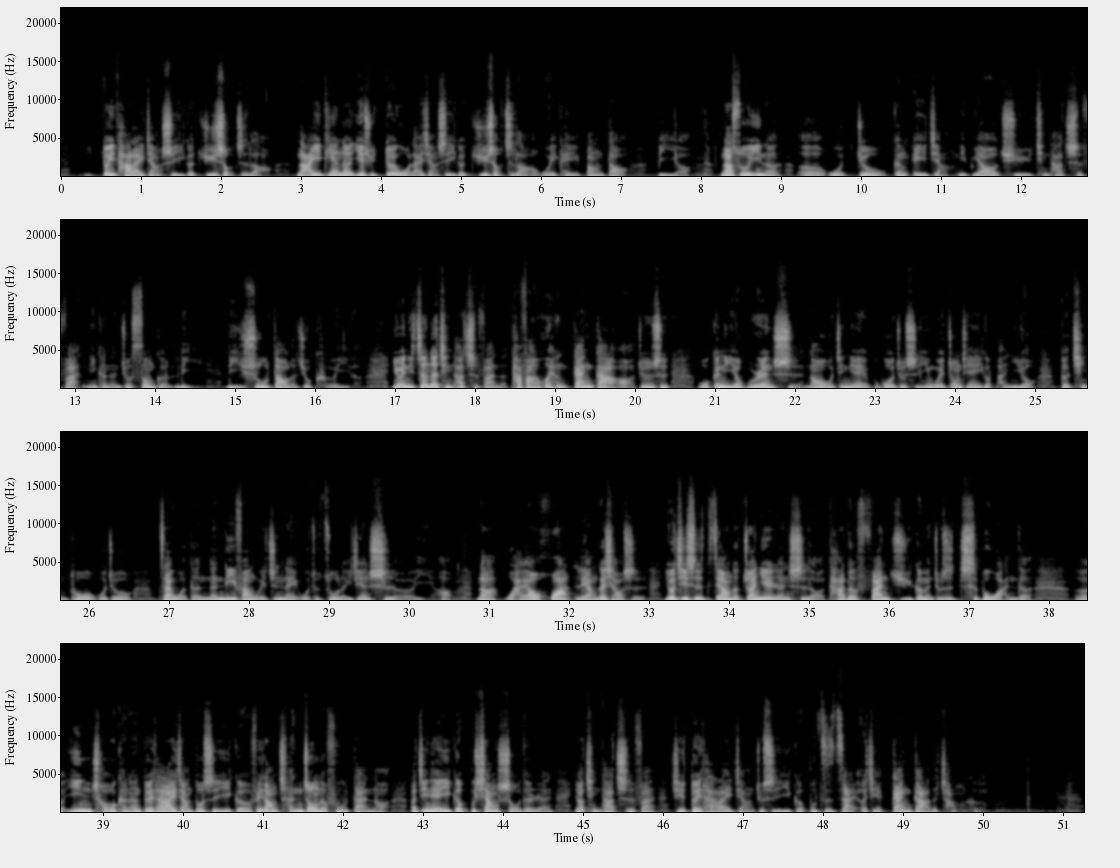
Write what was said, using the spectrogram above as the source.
对他来讲是一个举手之劳。哪一天呢？也许对我来讲是一个举手之劳，我也可以帮到 B 哦。那所以呢，呃，我就跟 A 讲，你不要去请他吃饭，你可能就送个礼，礼数到了就可以了。因为你真的请他吃饭了，他反而会很尴尬啊。就是我跟你又不认识，然后我今天也不过就是因为中间一个朋友的请托，我就。在我的能力范围之内，我就做了一件事而已。好，那我还要花两个小时，尤其是这样的专业人士哦，他的饭局根本就是吃不完的。呃，应酬可能对他来讲都是一个非常沉重的负担哈。那今天一个不相熟的人要请他吃饭，其实对他来讲就是一个不自在而且尴尬的场合。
